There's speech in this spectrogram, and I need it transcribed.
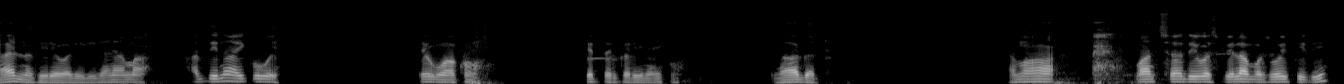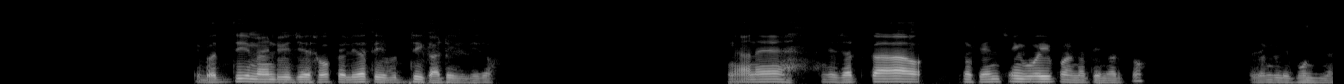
હાયર નથી રહેવા દીધી. જાણે આમાં હાથી ના આખ્યું હોય. એવું આખો ખેતર કરી નાખ્યું. લાગટ આમાં પાંચ છ દિવસ પહેલાં પણ સોંપી હતી. એ બધી માંડવી જે સોંપેલી હતી એ બધી કાઢી લીધી તો. અને જે ઝટકાનું ફેન્સિંગ હોય એ પણ નથી નડતું. જંગલી ભૂંડને.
